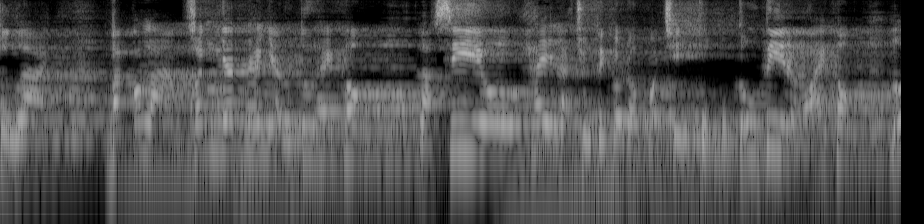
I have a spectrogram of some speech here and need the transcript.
tương lai. Bạn có làm doanh nhân hay nhà đầu tư hay không? Là CEO hay là chủ tịch hội đồng quản trị của một công ty nào đó hay không? Nó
